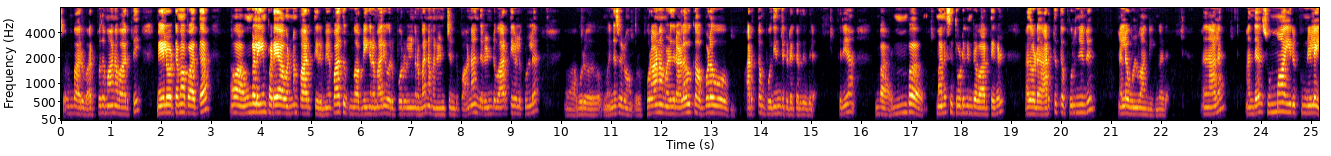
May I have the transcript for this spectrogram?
ஸோ ரொம்ப அற்புதமான வார்த்தை. மேலோட்டமாக பார்த்தா உங்களையும் உங்களையும் படையாவண்ணம் பார்த்திருமே பார்த்துக்குங்க அப்படிங்கிற மாதிரி ஒரு பொருளுங்கிற மாதிரி நம்ம நினச்சிட்டு இருப்போம் ஆனால் இந்த ரெண்டு வார்த்தைகளுக்குள்ள ஒரு என்ன சொல்லுவோம் ஒரு புராணம் எழுதுகிற அளவுக்கு அவ்வளவு அர்த்தம் பொதிந்து கிடக்கிறது இதில். சரியா? ரொம்ப ரொம்ப மனசு தொடுகின்ற வார்த்தைகள் அதோட அர்த்தத்தை புரிஞ்சுட்டு நல்லா உள்வாங்கிக்குங்க அதை. அதனால் அந்த சும்மா இருக்கும் நிலை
